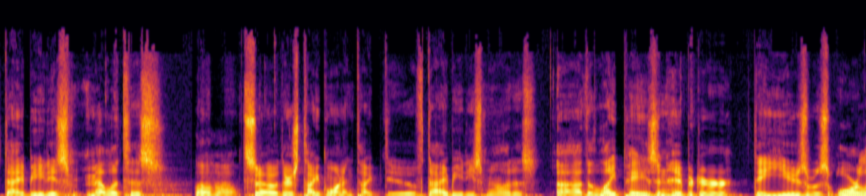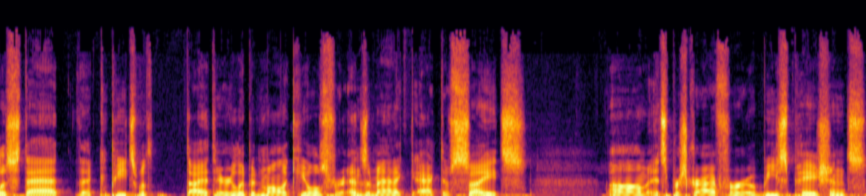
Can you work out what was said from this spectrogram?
Diabetes mellitus. Uh-huh. So there's type 1 and type 2 of diabetes mellitus. Uh, the lipase inhibitor they used was orlistat that competes with dietary lipid molecules for enzymatic active sites. Um, it's prescribed for obese patients.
